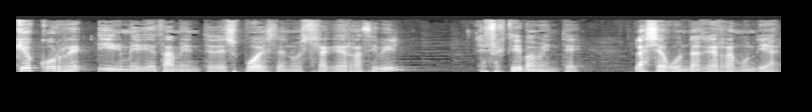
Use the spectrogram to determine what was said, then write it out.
¿Qué ocurre inmediatamente después de nuestra guerra civil? Efectivamente, la Segunda Guerra Mundial.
